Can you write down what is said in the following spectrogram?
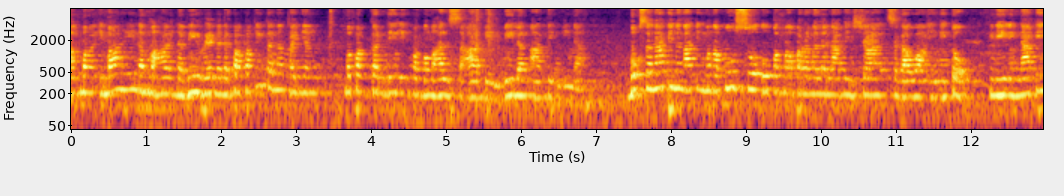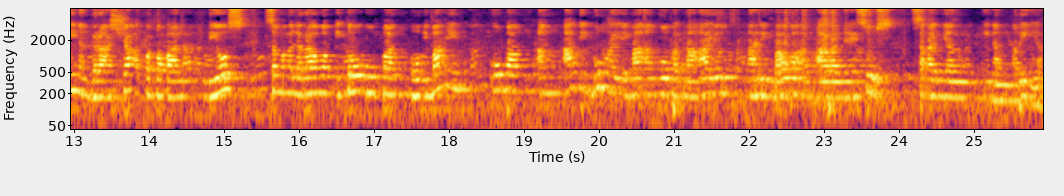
ang mga imahe ng mahal na Birhen na nagpapakita ng kanyang mapagkandiling pagmamahal sa atin bilang ating ina. Buksan natin ang ating mga puso upang maparangalan natin siya sa gawain ito. Hiniling natin ang grasya at pagpapala ng Diyos sa mga larawang ito upang o imahin upang ang ating buhay ay maangkop at naayon sa halimbawa ang aral ni Jesus sa kanyang inang Maria.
